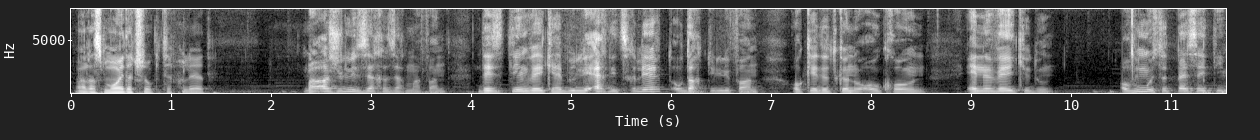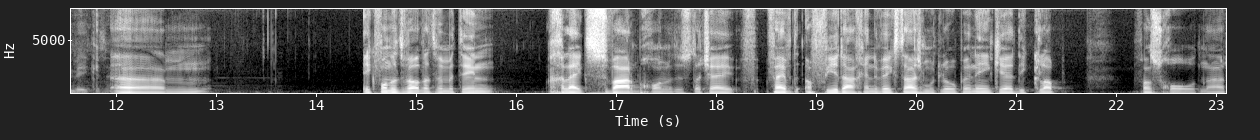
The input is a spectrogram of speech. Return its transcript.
Nou, dat is mooi dat je ook iets hebt geleerd. Maar als jullie zeggen zeg maar van deze tien weken, hebben jullie echt iets geleerd? Of dachten jullie van oké, dit kunnen we ook gewoon in een weekje doen? Of moest het per se tien weken zijn? Ehm, ik vond het wel dat we meteen gelijk zwaar begonnen. Dus dat jij vijf of vier dagen in de week stage moet lopen. In één keer die klap van school naar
